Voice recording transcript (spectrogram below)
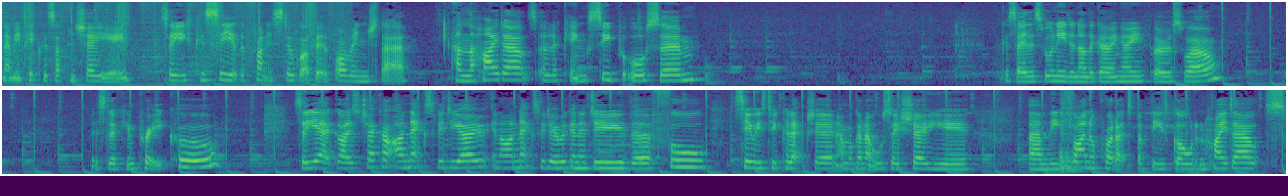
let me pick this up and show you. So you can see at the front it's still got a bit of orange there. And the hideouts are looking super awesome. Like I say, this will need another going over as well. It's looking pretty cool. So yeah, guys, check out our next video. In our next video, we're gonna do the full Series 2 collection and we're gonna also show you um, the final product of these golden hideouts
